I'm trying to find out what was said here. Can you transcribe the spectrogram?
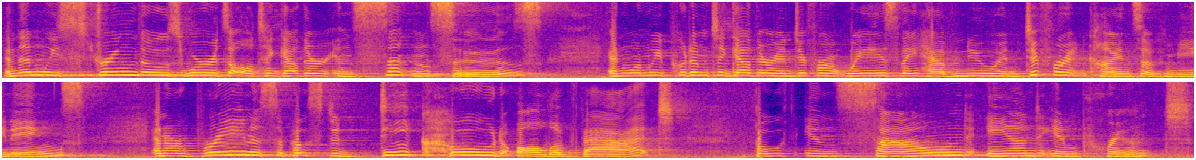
And then we string those words all together in sentences. And when we put them together in different ways, they have new and different kinds of meanings. And our brain is supposed to decode all of that, both in sound and in print.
